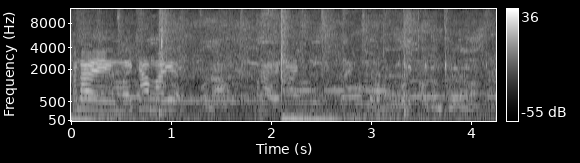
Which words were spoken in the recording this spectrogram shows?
Cái này mấy trăm mấy ạ? Có nào? Cái này anh ôm này. Cái này 600 rưỡi em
